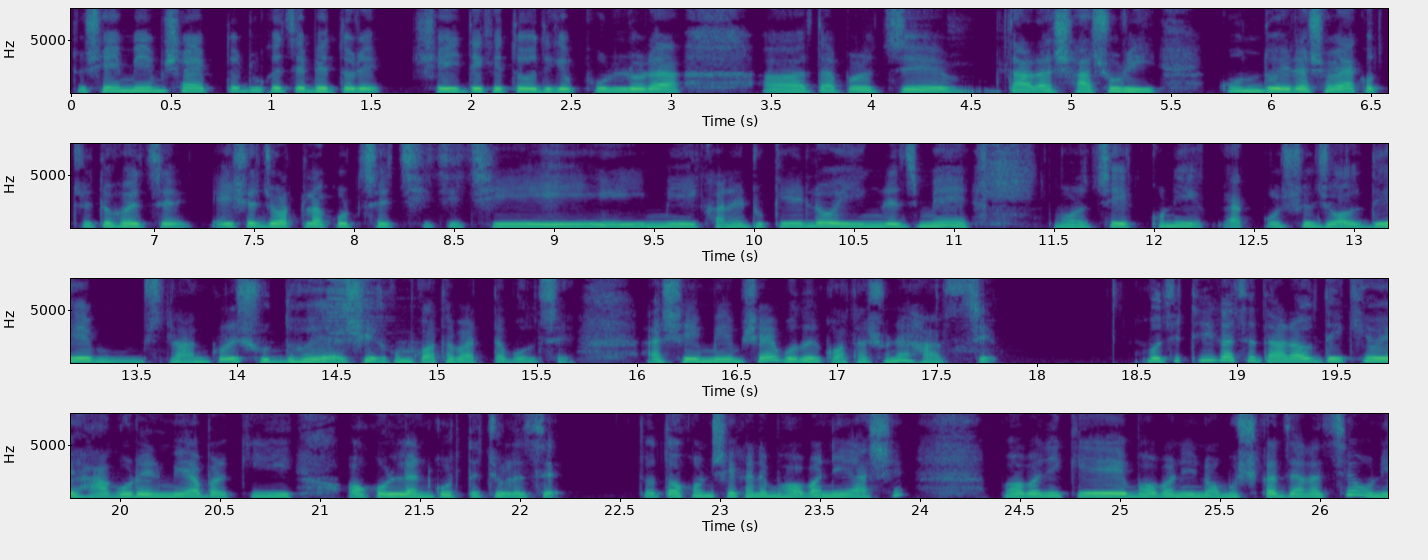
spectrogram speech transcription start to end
তো সেই মেম সাহেব তো ঢুকেছে ভেতরে, সেই দেখে তো ওদিকে ফুল্লরা তারপর হচ্ছে তারা শাশুড়ি, কুন্দ এরা সব একত্রিত হয়েছে। এসে জটলা করছে, ছি ছি ছি, এই এই মেয়ে এখানে ঢুকে এলো, এই ইংরেজ মেয়ে। মনে হচ্ছে এক্ষুনি এক- কলসি জল দিয়ে স্নান করে শুদ্ধ হয়ে আসে, এরকম কথাবার্তা বলছে। আর সেই মেম সাহেব ওদের কথা শুনে হাসছে। বলছে, ঠিক আছে, দাঁড়াও, দেখি ওই হাগরের মেয়ে আবার কি অকল্যাণ করতে চলেছে। তো তখন সেখানে ভবানী আসে। ভবানীকে, ভবানী নমস্কার জানাচ্ছে, উনি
